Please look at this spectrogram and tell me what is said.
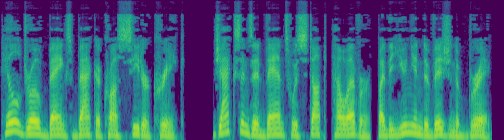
Hill drove Banks back across Cedar Creek. Jackson's advance was stopped, however, by the Union division of Brig.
